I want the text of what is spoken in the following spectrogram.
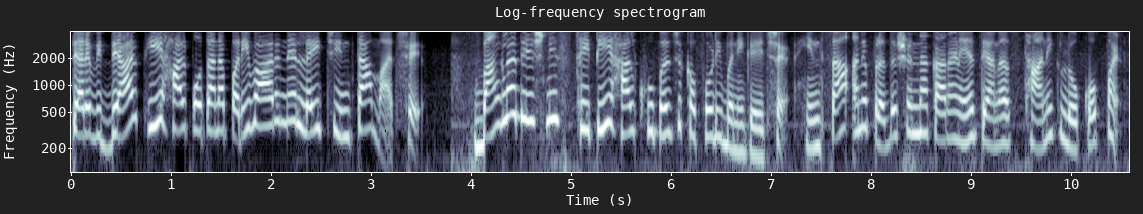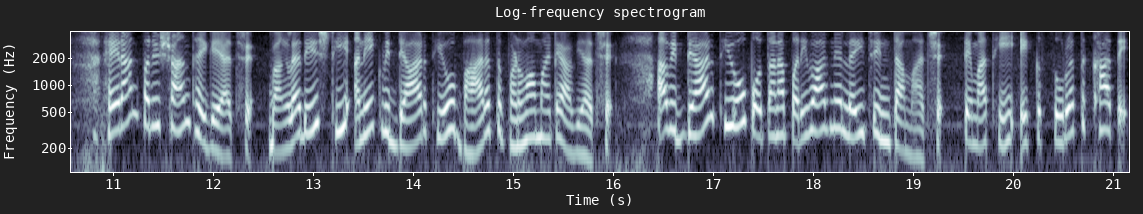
ત્યારે વિદ્યાર્થી હાલ પોતાના પરિવારને લઈ ચિંતામાં છે. બાંગ્લાદેશની સ્થિતિ હાલ ખૂબ જ કફોડી બની ગઈ છે. હિંસા અને પ્રદર્શનના કારણે ત્યાંના સ્થાનિક લોકો પણ હેરાન પરેશાન થઈ ગયા છે. બાંગ્લાદેશથી અનેક વિદ્યાર્થીઓ ભારત ભણવા માટે આવ્યા છે. આ વિદ્યાર્થીઓ પોતાના પરિવારને લઈ ચિંતામાં છે. તેમાંથી એક સુરત ખાતે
